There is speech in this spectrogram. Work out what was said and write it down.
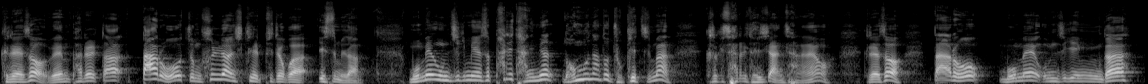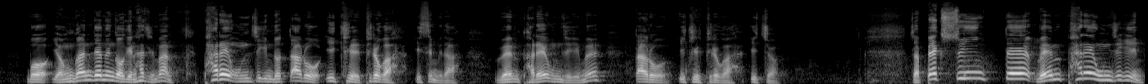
그래서 왼팔을 따, 따로 좀 훈련시킬 필요가 있습니다. 몸의 움직임에서 팔이 다니면 너무나도 좋겠지만 그렇게 잘 되지 않잖아요. 그래서 따로 몸의 움직임과 뭐 연관되는 거긴 하지만 팔의 움직임도 따로 익힐 필요가 있습니다. 왼팔의 움직임을 따로 익힐 필요가 있죠. 자, 백스윙 때 왼팔의 움직임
